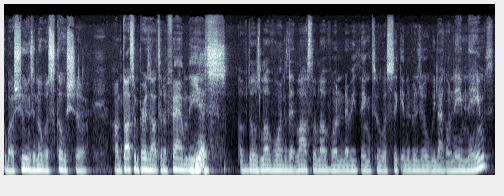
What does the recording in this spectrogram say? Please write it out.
about shootings in Nova Scotia. Um, thoughts and prayers out to the families of those loved ones that lost a loved one and everything to a sick individual. We're not gonna name names.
